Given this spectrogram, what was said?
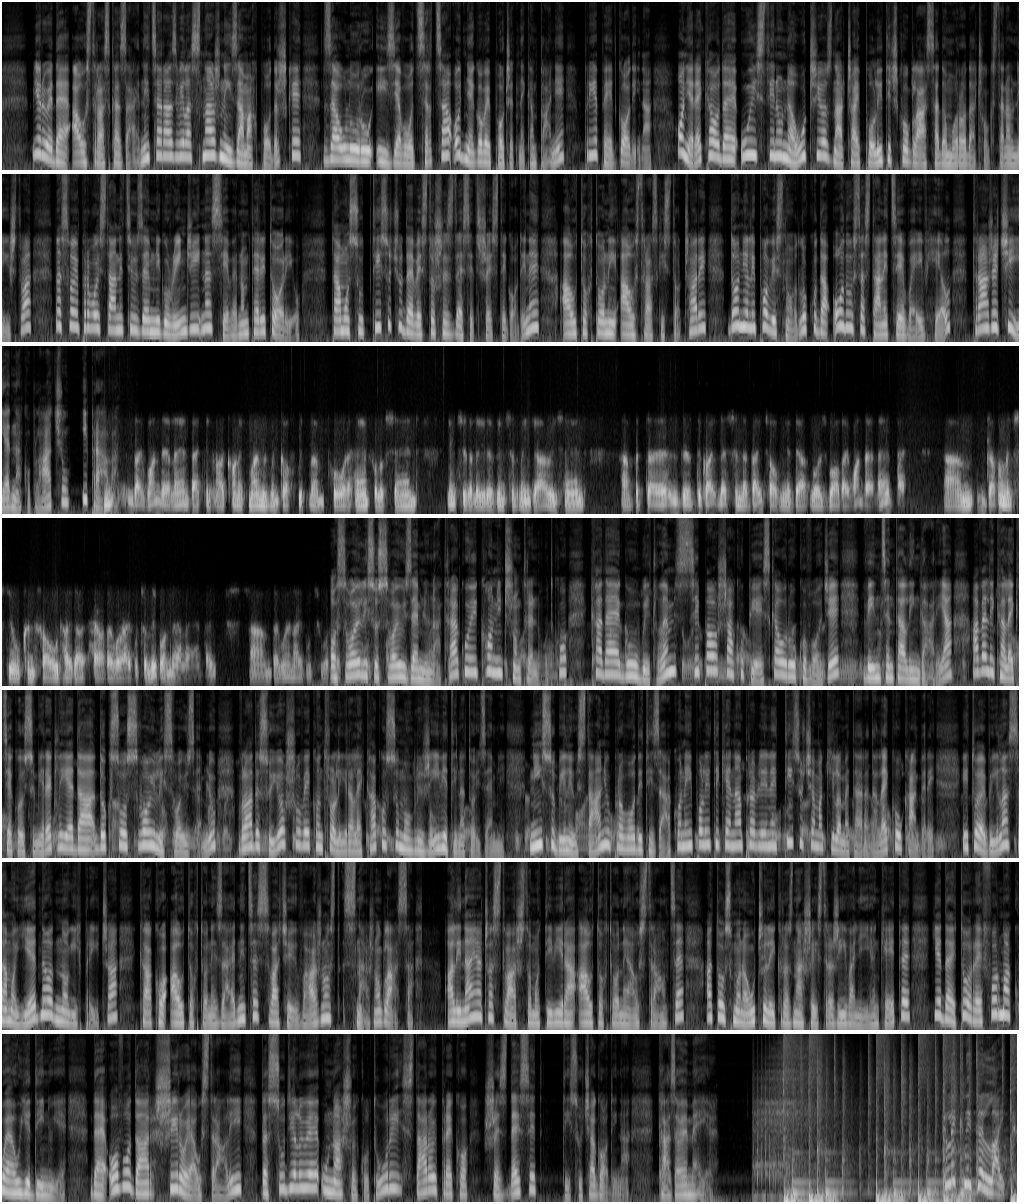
Vjeruje da je australska zajednica razvila snažni zamah podrške za Uluru izjavu od srca od njegove početne kampanje prije pet godina. On je rekao da je uistinu naučio značaj političkog glasa domorodačkog stanovništva na svojoj prvoj stanici u zemlji Gurinji na sjevernom teritoriju. Tamo su 1966. godine autohtoni australski stočari donijeli povijesnu odluku da odu sa stanice Wave Hill tražeći jednaku plaću i prava. They won their land back in an iconic moment when Gough Whitlam poured a handful of sand into the leader Vincent Lingari's hand. Um, but uh, the, the great lesson that they told me about was while they won their land back, um, government still controlled how they, how they were able to live on their land. They Osvojili su svoju zemlju na tragu i koničnom trenutku kada je Gu Whitlam sipao šaku pjeska u rukovođe Vincenta Lingarija, a velika lekcija koju su mi rekli je da dok su osvojili svoju zemlju, vlade su još uvijek kontrolirale kako su mogli živjeti na toj zemlji. Nisu bili u stanju provoditi zakone i politike napravljene tisućama kilometara daleko u Kamberi. I to je bila samo jedna od mnogih priča kako autohton autohtone zajednice svaćaju važnost snažnog glasa, ali najjača stvar što motivira autohtone Australce, a to smo naučili kroz naše istraživanje i ankete, je da je to reforma koja ujedinjuje, da je ovo dar široj Australiji da sudjeluje u našoj kulturi staroj preko 60 tisuća godina, kazao je Meyer. Kliknite like,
